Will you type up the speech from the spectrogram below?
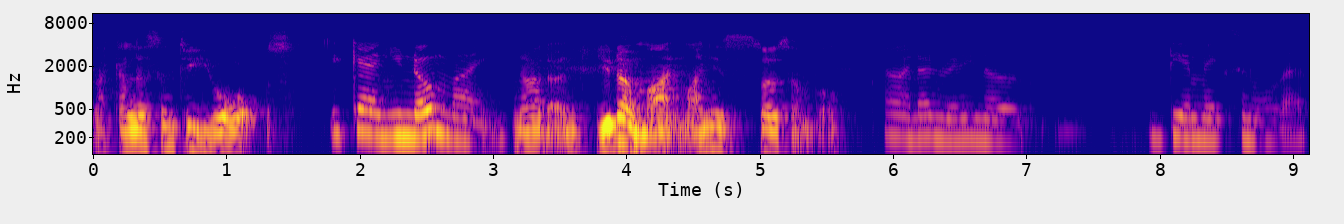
Like I listen to yours. You can. You know mine. No, I don't. You know mine. Mine is so simple. No, I don't really know DMX and all that.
